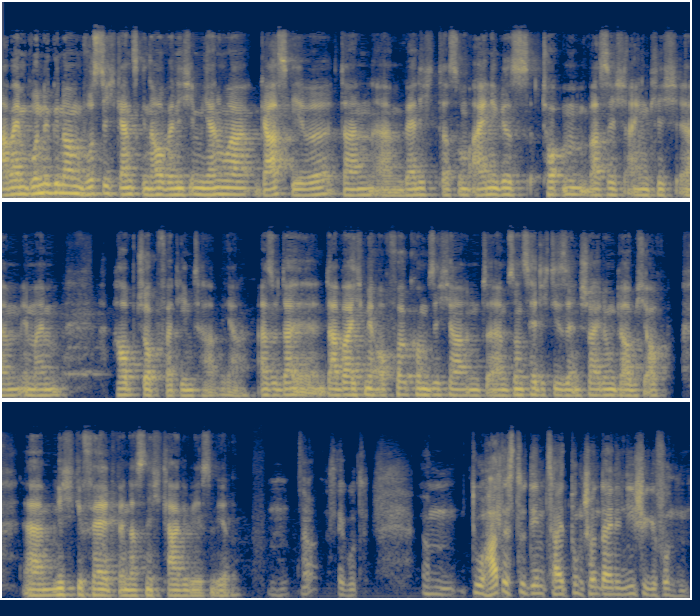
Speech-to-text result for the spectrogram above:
aber im Grunde genommen wusste ich ganz genau, wenn ich im Januar Gas gebe, dann ähm, werde ich das um einiges toppen, was ich eigentlich ähm, in meinem Hauptjob verdient habe. Ja, also da, da war ich mir auch vollkommen sicher und ähm, sonst hätte ich diese Entscheidung, glaube ich, auch ähm, nicht gefällt, wenn das nicht klar gewesen wäre. Mhm. Ja, sehr gut. Ähm, du hattest zu dem Zeitpunkt schon deine Nische gefunden,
